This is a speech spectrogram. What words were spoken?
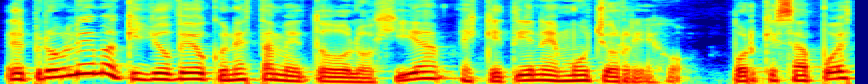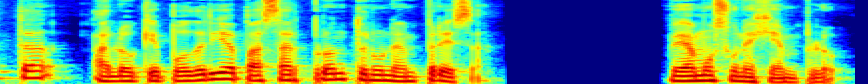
El problema que yo veo con esta metodología es que tiene mucho riesgo, porque se apuesta a lo que podría pasar pronto en una empresa. Veamos un ejemplo.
